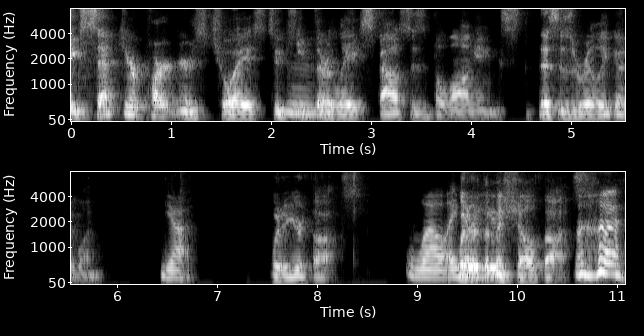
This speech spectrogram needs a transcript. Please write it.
accept your partner's choice to keep mm. their late spouse's belongings. This is a really good one. Yeah. What are your thoughts? Well, I know what are the Michelle thoughts? I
